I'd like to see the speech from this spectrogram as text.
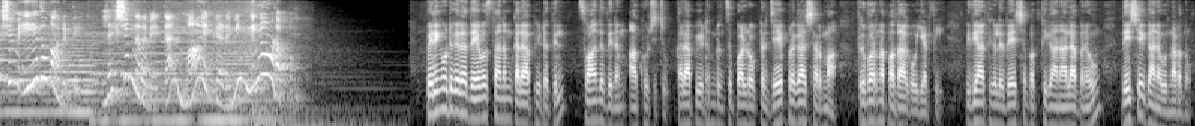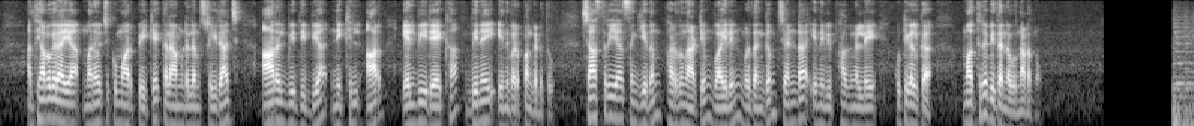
ലക്ഷ്യം ഏതുമാകട്ടെ ലക്ഷ്യം നിറവേറ്റാൻ മാ അക്കാഡമി നിങ്ങളോടൊപ്പം. പെരിങ്ങോട്ടുകര ദേവസ്ഥാനം കലാപീഠത്തിൽ സ്വാതന്ത്ര്യദിനം ആഘോഷിച്ചു. കലാപീഠം പ്രിൻസിപ്പാൾ ഡോക്ടർ ജയപ്രകാശ് ശർമ്മ ത്രിവർണ പതാക ഉയർത്തി. വിദ്യാർത്ഥികളുടെ ദേശഭക്തി ഗാനാലാപനവും ദേശീയഗാനവും നടന്നു. അധ്യാപകരായ Manoj Kumar P K Kalamandalam Sreeraj R L B Divya Nikhil R L B Rekha Vinay എന്നിവർ പങ്കെടുത്തു. ശാസ്ത്രീയ സംഗീതം ഭരതനാട്യം വയലിൻ മൃദംഗം ചെണ്ട എന്നീ വിഭാഗങ്ങളിലെ കുട്ടികൾക്ക് മധുര വിതരണവും നടന്നു.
